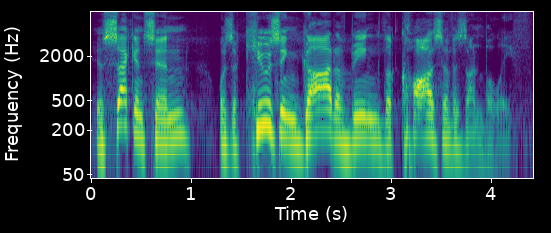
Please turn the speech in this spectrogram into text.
His second sin was accusing God of being the cause of his unbelief.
